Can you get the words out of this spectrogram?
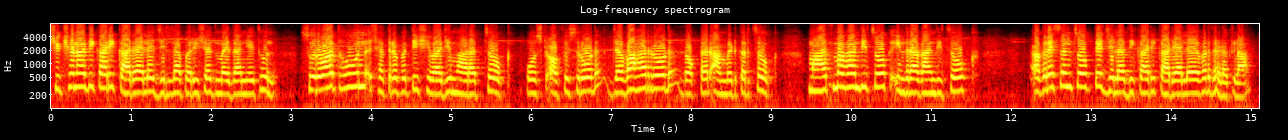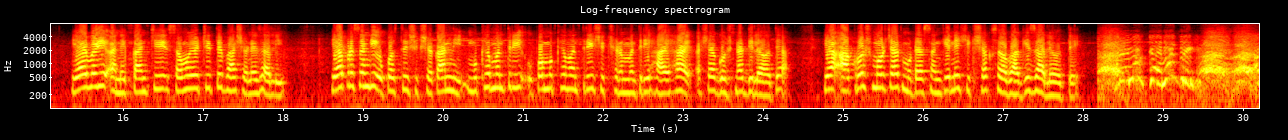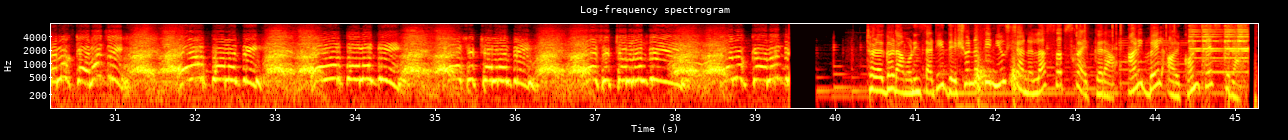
शिक्षणाधिकारी कार्यालय जिल्हा परिषद मैदान येथून सुरुवात होऊन Chhatrapati Shivaji Maharaj chowk post office road Jawahar road doctor Ambedkar chowk Mahatma Gandhi chowk Indira Gandhi chowk Agrasen chowk ते जिल्हाधिकारी कार्यालयावर धडकला. यावेळी अनेकांची समयोचित भाषणे झाली. या प्रसंगी उपस्थित शिक्षकांनी मुख्यमंत्री उपमुख्यमंत्री शिक्षण मंत्री हाय हाय अशा घोषणा दिल्या होत्या. या आक्रोश मोर्चात मोठ्या संख्येने शिक्षक सहभागी झाले होते. हे हे हे हे हे ठळक घडामोडींसाठी देशोन्नती न्यूज चॅनलला सबस्क्राईब करा आणि बेल आयकॉन प्रेस करा.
